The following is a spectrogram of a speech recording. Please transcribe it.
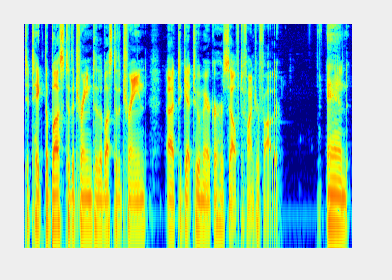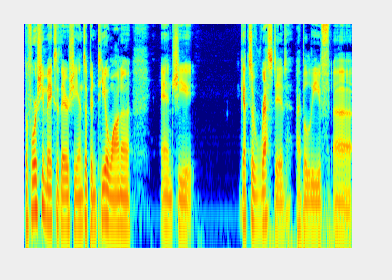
to take the bus to the train, to the bus to the train, uh, to get to America herself to find her father. And before she makes it there, she ends up in Tijuana, and she gets arrested, I believe, uh,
